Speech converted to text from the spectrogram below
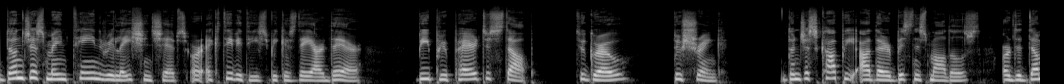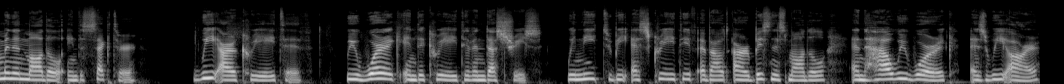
Don't just maintain relationships or activities because they are there. Be prepared to stop, to grow, to shrink. Don't just copy other business models or the dominant model in the sector. We are creative. We work in the creative industries. We need to be as creative about our business model and how we work as we are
